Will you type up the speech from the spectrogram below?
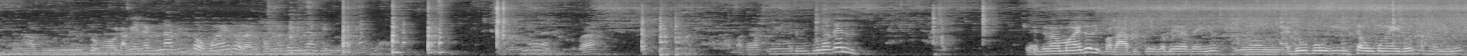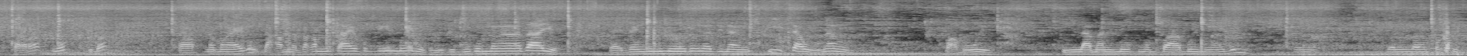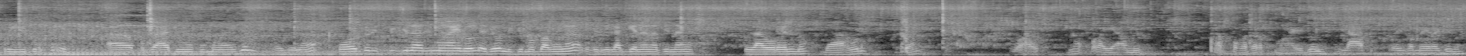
Ang ating luto. O, lagay na rin natin to mga idol. Ano pang gagawin natin? Ayan na. Diba? Ah, Masarap na yung adobo natin. So, ito na mga idol. Ipalapit ko yung camera sa inyo. Yung adobong isaw mga idol. Ayun, sarap, no? Diba? Sarap na mga idol. Takam na takam na tayo pagtingin mga idol. Sumigutom na nga tayo. Ito yung niluluto natin ng isaw ng baboy. Laman loob ng baboy mga idol. Ayun. Ganun lang ang pagpiprito ko eh. Ah, pag-adobo mga idol. Ito na nga. Today's video natin mga idol. Ito, medyo mabango na nga. Kasi nilagyan na natin ng laurel, no? Dahon. Yan. Wow. Napaka-yummy. Napakasarap mga idol. Lapit pa yung camera dyan. Eh.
